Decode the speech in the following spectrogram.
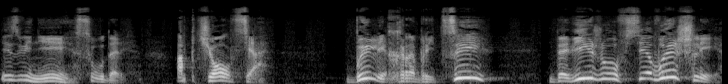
Извини, сударь, обчелся. Были храбрецы, да вижу, все вышли.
